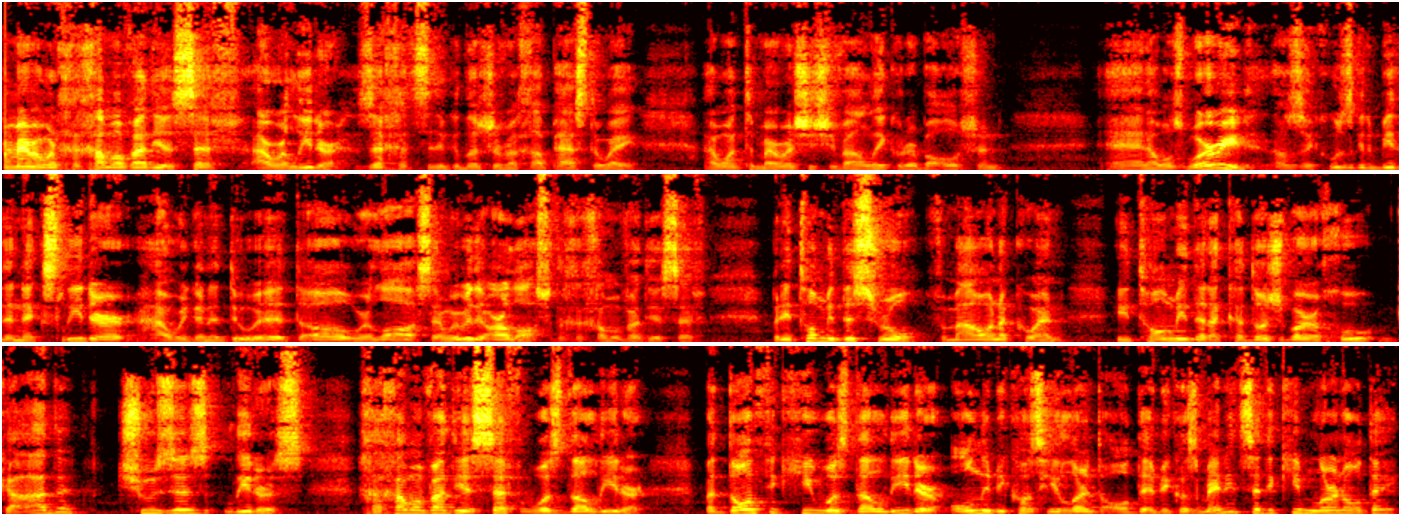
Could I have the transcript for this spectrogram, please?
I remember when Chacham Ovadia Yosef, our leader, Zecher Tzaddik passed away. I went to my Rosh Yeshiva Lakewood, Rebbe Ocean, and I was worried. I was like, who's going to be the next leader? How are we going to do it? Oh, we're lost. And we really are lost with the Chacham Ovadia Yosef. But he told me this rule from Aaron Cohen. He told me that a Kadosh Baruch Hu, God chooses leaders. Chacham Ovadia Yosef was the leader. But don't think he was the leader only because he learned all day, because many tzaddikim learn all day.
